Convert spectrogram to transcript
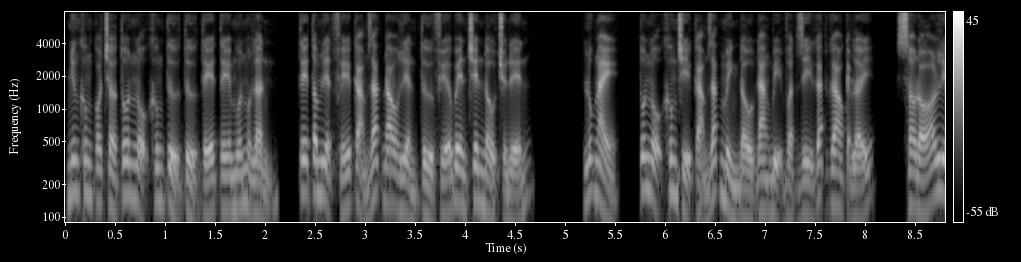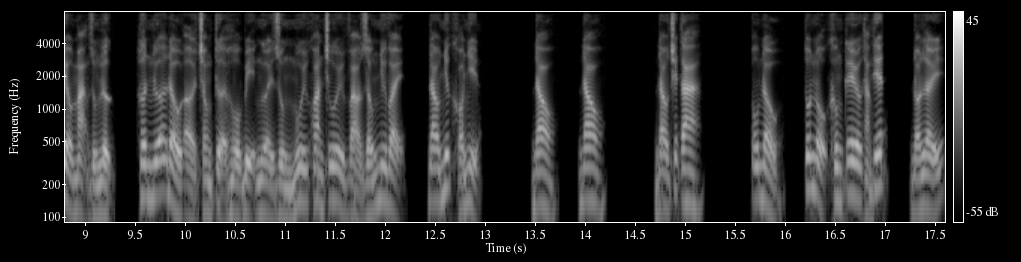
nhưng không có chờ tôn nộ không tử tử tế tế muốn một lần, tê tâm liệt phế cảm giác đau liền từ phía bên trên đầu chuyển đến. Lúc này, tôn nộ không chỉ cảm giác mình đầu đang bị vật gì gắt gao kẹp lấy, sau đó liều mạng dùng lực, hơn nữa đầu ở trong tựa hồ bị người dùng mũi khoan chui vào giống như vậy, đau nhức khó nhịn. Đau đau đau chết ta. Ô m đầu, tôn nộ không kêu thảm thiết, đón lấy,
